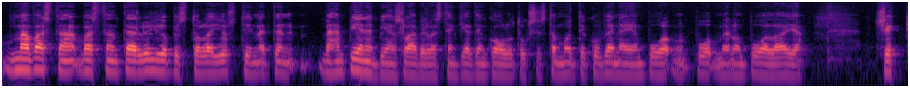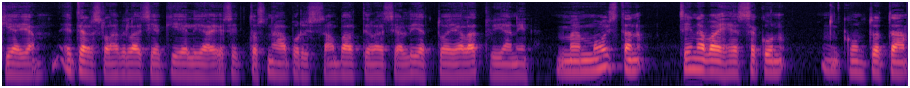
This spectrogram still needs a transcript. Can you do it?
mä vastaan, vastaan täällä yliopistolla justiin näiden vähän pienempien slaavilaisten kielten koulutuksesta, muiden kuin Venäjän, puol- puol- meillä on Puolaa ja tsekkiä ja eteläslaavilaisia kieliä ja sitten tuossa naapurissa on baltilaisia, Liettua ja Latvia, niin mä muistan siinä vaiheessa, kun, kun tota,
